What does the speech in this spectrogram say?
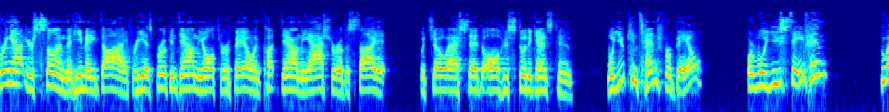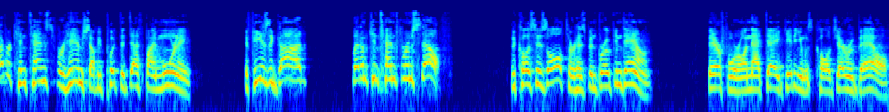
Bring out your son that he may die, for he has broken down the altar of Baal and cut down the Asherah beside it. But Joash said to all who stood against him, Will you contend for Baal? Or will you save him? Whoever contends for him shall be put to death by morning. If he is a God, let him contend for himself because his altar has been broken down. Therefore, on that day, Gideon was called Jerubbaal.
